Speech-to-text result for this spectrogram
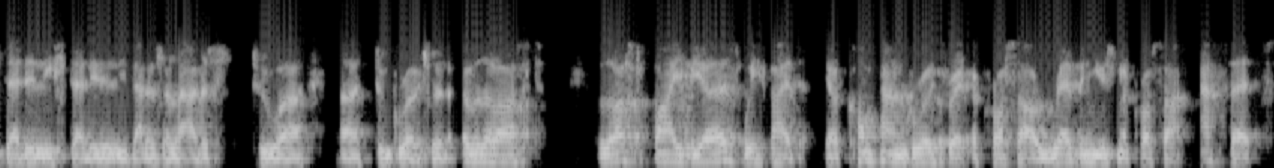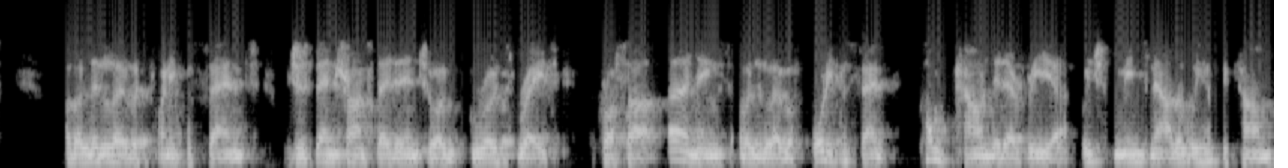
steadily steadily that has allowed us to uh, uh, to grow. So that over the last for the last five years we've had a you know, compound growth rate across our revenues and across our assets of a little over 20%, which is then translated into a growth rate across our earnings of a little over 40%, compounded every year, which means now that we have become,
